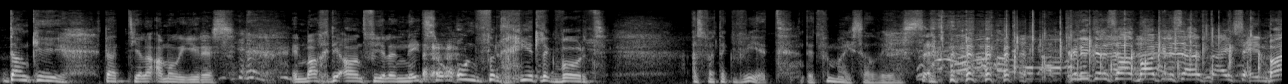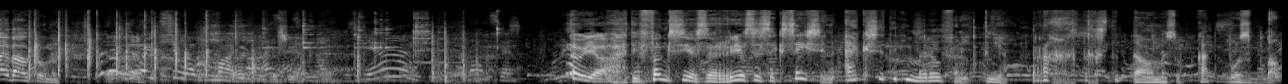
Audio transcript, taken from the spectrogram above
Dankie dat julle almal hier is. En mag die aand vir julle net so onvergeetlik word as wat ek weet dit vir my sal wees. Geniet julleself, maak julleself tuis en baie welkom. Nou ja, die funksie is 'n reuse sukses en ek sit in die middel van die twee pragtigste dames op Katbosbal.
